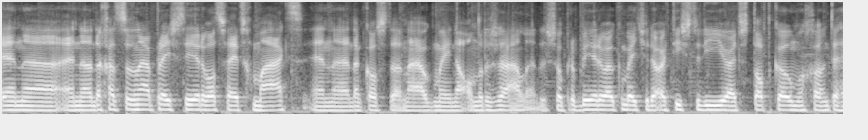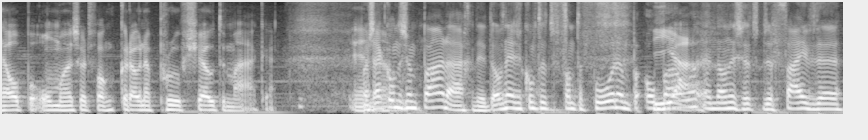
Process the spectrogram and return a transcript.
En, eh, en eh, dan gaat ze daarna presenteren wat ze heeft gemaakt. En eh, dan kan ze daarna ook mee naar andere zalen. Dus zo proberen we ook een beetje de artiesten die hier uit de stad komen... gewoon te helpen om een soort van corona-proof show te maken. En, Maar zij komt dus een paar dagen dit. Of nee, ze komt het van tevoren opbouwen. Ja. En dan is het de vijfde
